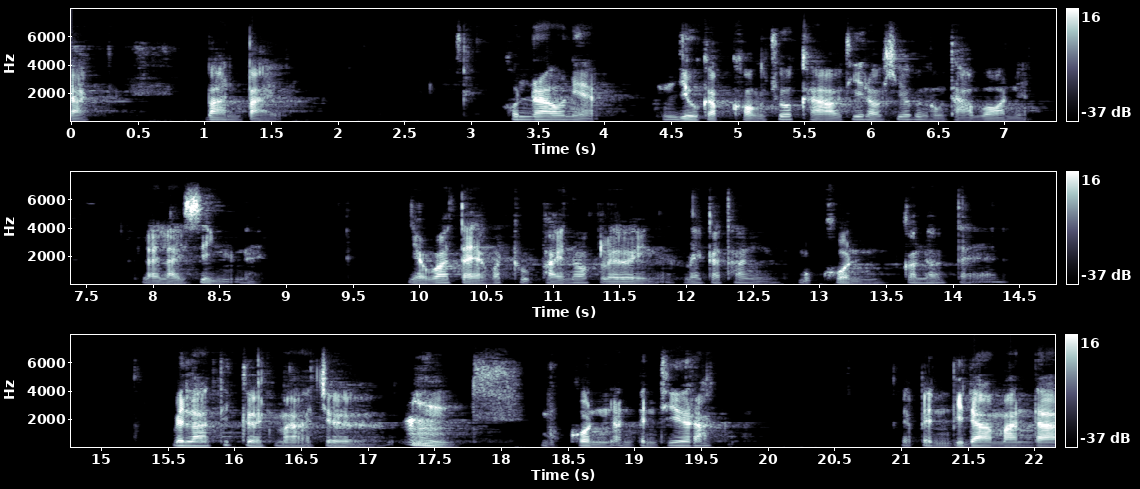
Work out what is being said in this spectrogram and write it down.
จากบ้านไป คนเราเนี่ยอยู่กับของชั่วคราวที่เราคิดว่าเป็นของถาวรเนี่ย หลาย ๆ สิ่งนะอย่าว่าแต่วัตถุภายนอกเลยนะแม้กระทั่งบุคคลก็แล้วแต่ เวลาที่เกิดมาเจอ บุคคลอันเป็นที่รัก จะเป็นบิดามารดา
